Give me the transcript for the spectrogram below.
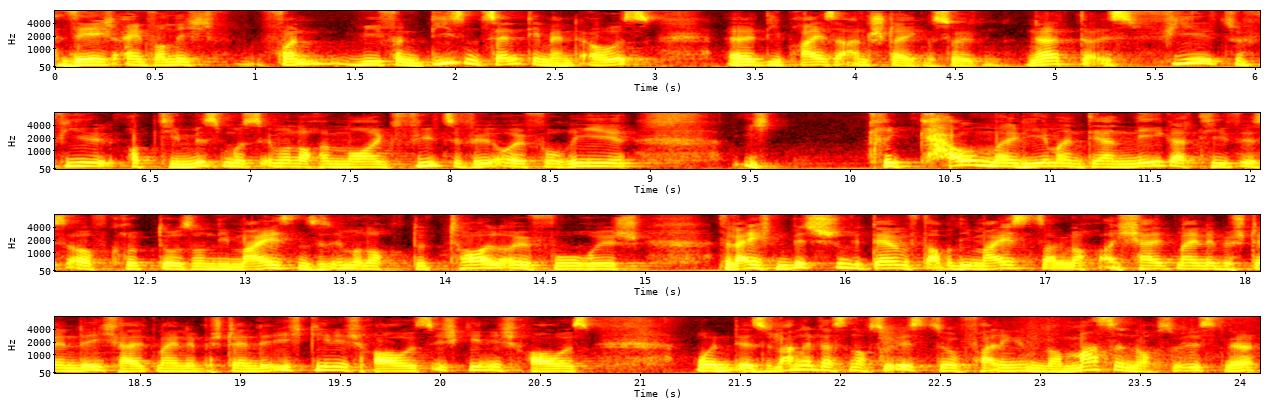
sehe ich einfach nicht, von, wie von diesem Sentiment aus äh, die Preise ansteigen sollten. Ne? Da ist viel zu viel Optimismus immer noch im Markt, viel zu viel Euphorie. Ich kriege kaum mal jemand, der negativ ist auf Krypto, sondern die meisten sind immer noch total euphorisch, vielleicht ein bisschen gedämpft, aber die meisten sagen noch, ich halte meine Bestände, ich halte meine Bestände, ich gehe nicht raus, ich gehe nicht raus. Und äh, solange das noch so ist, so vor allem in der Masse noch so ist, ne,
